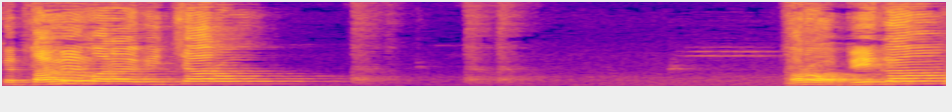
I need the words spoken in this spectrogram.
કે તમે મારા વિચારો, મારો અભિગમ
